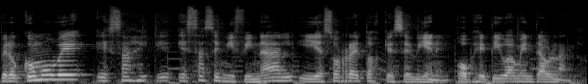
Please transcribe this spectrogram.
pero ¿cómo ve esa, esa semifinal y esos retos que se vienen, objetivamente hablando?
